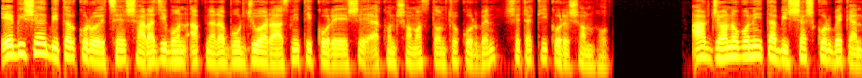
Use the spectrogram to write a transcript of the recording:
এ বিষয়ে বিতর্ক রয়েছে, সারা জীবন আপনারা বুর্জুয়া রাজনীতি করে এসে এখন সমাজতন্ত্র করবেন, সেটা কি করে সম্ভব? আর জনগণই তা বিশ্বাস করবে কেন?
